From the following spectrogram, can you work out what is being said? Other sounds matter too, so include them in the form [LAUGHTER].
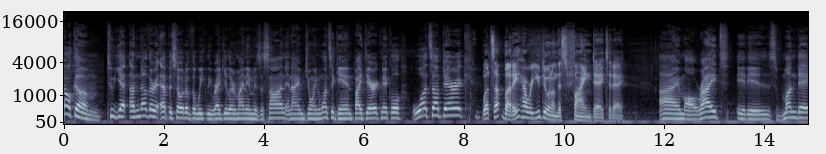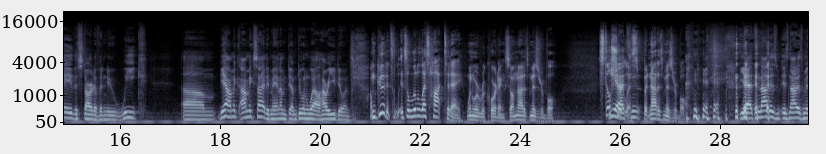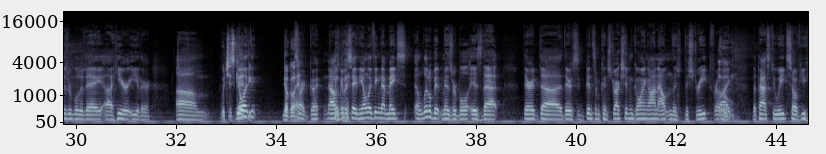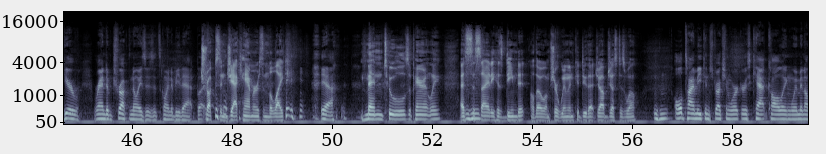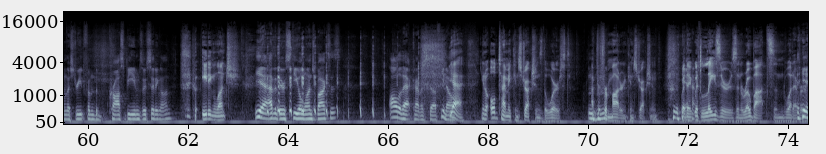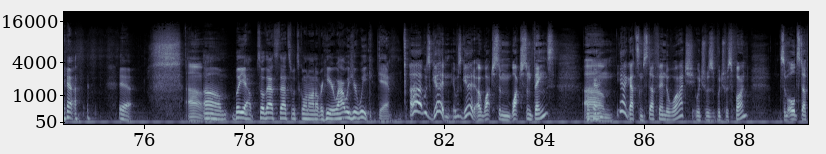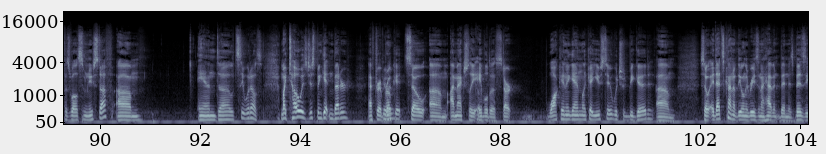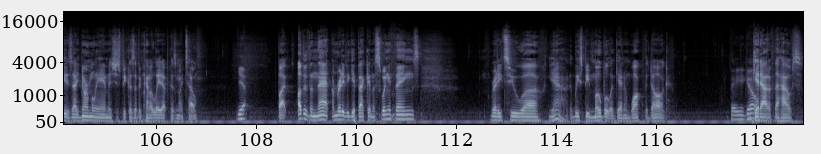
Welcome to yet another episode of the Weekly Regular. My name is Ahsohn, and I am joined once again by Derek Nickel. What's up, Derek? What's up, buddy? How are you doing on this fine day today? I'm all right. It is Monday, the start of a new week. Um, yeah, I'm I'm excited, man. I'm I'm doing well. How are you doing? I'm good. It's it's a little less hot today when we're recording, so I'm not as miserable. Still Yeah, shirtless, but not as miserable. [LAUGHS] yeah, it's not as it's not as miserable today uh, here either. Um, Which is good. be- thing- no, go ahead. Sorry, go ahead. No, I was No, going to say the only thing that makes a little bit miserable is that there uh, there's been some construction going on out in the, the street for like Ooh. the past two weeks. So if you hear random truck noises, it's going to be that. But Trucks and [LAUGHS] jackhammers and the like. yeah, Men tools, apparently, as Mm-hmm. society has deemed it. Although I'm sure women could do that job just as well. old timey construction workers cat calling women on the street from the cross beams they're sitting on. [LAUGHS] Eating lunch. Yeah, out of their steel [LAUGHS] lunch boxes. All of that kind of stuff, you know. Yeah, you know, old timey construction's the worst. Mm-hmm. I prefer modern construction, where they [LAUGHS] with lasers and robots and whatever. yeah, yeah. Um, but yeah, so that's that's what's going on over here. Well, how was your week? Yeah. Uh, it was good. It was good. I watched some watched some things. Um, yeah, I got some stuff in to watch, which was which was fun. Some old stuff as well as some new stuff. Um, and uh, let's see what else. My toe has just been getting better after I broke it, so um, I'm actually able to start walking again like I used to, which would be good. Um, so that's kind of the only reason I haven't been as busy as I normally am, is just because I've been kind of laid up because of my toe. Yeah, But other than that, I'm ready to get back in the swing of things. Ready to, uh, yeah, at least be mobile again and walk the dog. there you go. Get out of the house.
